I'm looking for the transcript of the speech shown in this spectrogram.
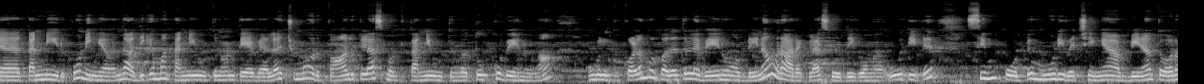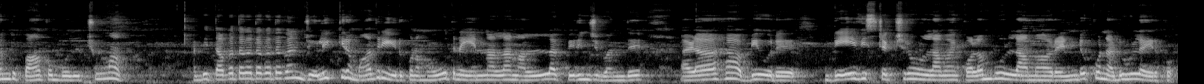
எ- தண்ணி இருக்கும். நீங்கள் வந்து அதிகமாக தண்ணி ஊற்றணும்னு தேவையில்லை. சும்மா ஒரு கால் கிளாஸ் மட்டும் தண்ணி ஊற்றுங்க தொக்கு வேணும்னா உங்களுக்கு குழம்பு பதத்தில் வேணும் அப்படின்னா ஒரு அரை கிளாஸ் ஊற்றிக்கோங்க ஊற்றிட்டு சிம் போட்டு மூடி வச்சிங்க அப்படின்னா திறந்து பார்க்கும்போது சும்மா அப்படி தக தக தக தகன்னு ஜொலிக்கிற மாதிரி இருக்கும். நம்ம ஊற்றின எண்ணெய்லாம் நல்லா பிரிஞ்சு வந்து அழகாக அப்படியே ஒரு கிரேவி ஸ்ட்ரக்சரும் இல்லாமல் குழம்பும் இல்லாமல் ரெண்டுக்கும் நடுவில் இருக்கும்.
